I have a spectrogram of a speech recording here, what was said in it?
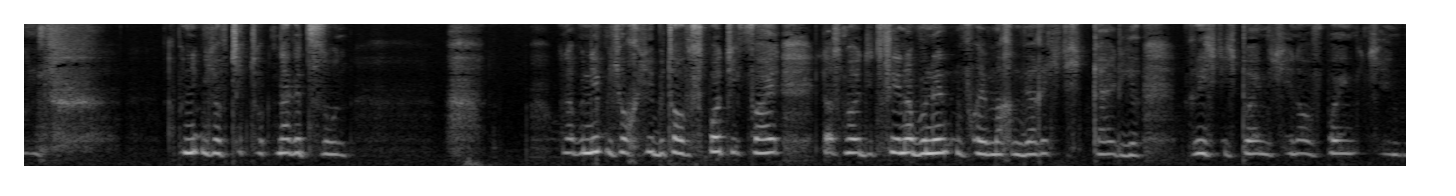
Und abonniert mich auf TikTok Nuggetzone. Und abonniert mich auch hier bitte auf Spotify. Lass mal die 10 Abonnenten voll machen. Wäre richtig geil, Digga richtig Däumchen auf Bäumchen.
